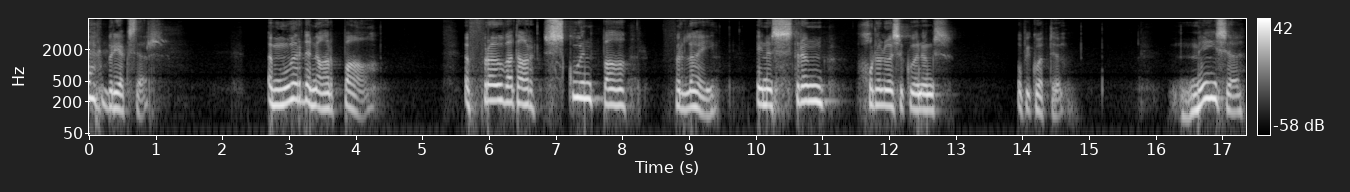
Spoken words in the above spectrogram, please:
Egbreeksters. 'n moordenaar pa. 'n vrou wat haar skoonpa verlei en 'n string goddelose konings op die koop toe. Mense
